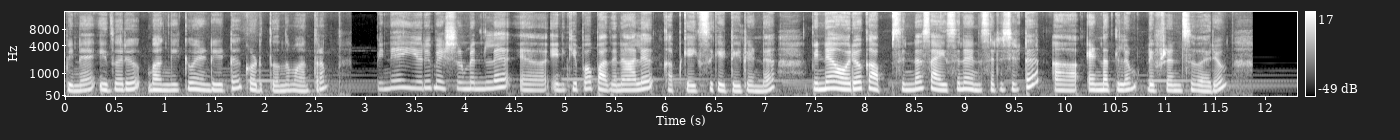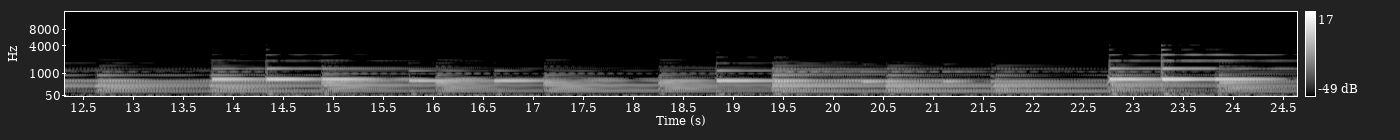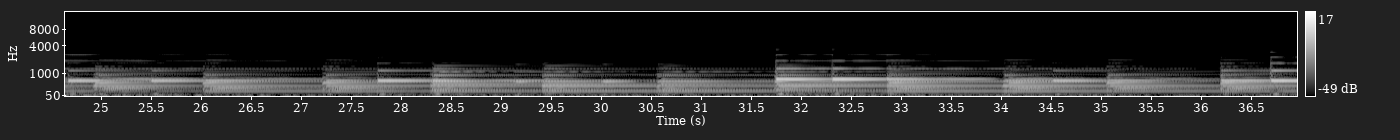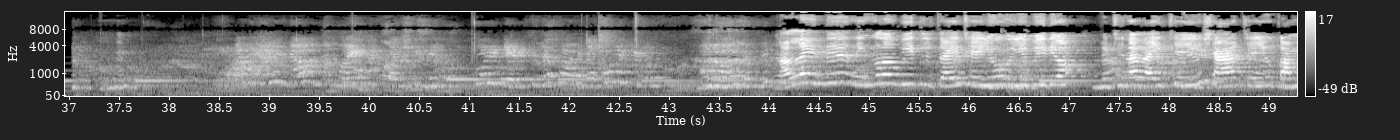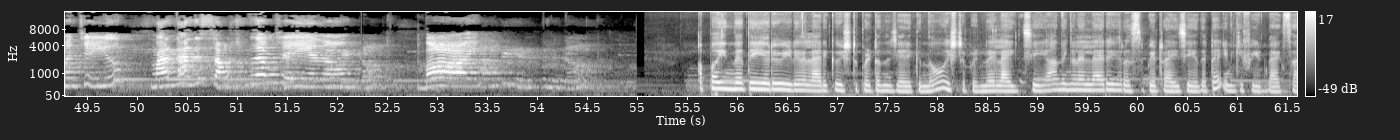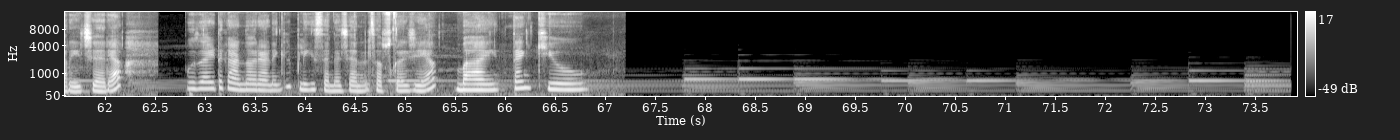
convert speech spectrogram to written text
പിന്നെ ഇതൊരു ഭംഗിക്ക് വേണ്ടിയിട്ട് കൊടുത്തെന്ന് മാത്രം പിന്നെ ഈ ഒരു മെഷർമെന്റിൽ എനിക്കിപ്പോൾ പതിനാല് കപ്പ് കേക്ക്സ് കിട്ടിയിട്ടുണ്ട്. പിന്നെ ഓരോ കപ്സിന്റെ സൈസിനനുസരിച്ചിട്ട് എണ്ണത്തിലും ഡിഫറൻസ് വരും. അപ്പോൾ ഇന്നത്തെ ഈ ഒരു വീഡിയോ എല്ലാവർക്കും ഇഷ്ടപ്പെട്ടെന്ന് വിചാരിക്കുന്നു. ഇഷ്ടപ്പെട്ടെങ്കിൽ ലൈക്ക് ചെയ്യുക. നിങ്ങളെല്ലാവരും ഈ റെസിപ്പി ട്രൈ ചെയ്തിട്ട് എനിക്ക് ഫീഡ്ബാക്ക്സ് അറിയിച്ചു തരിക. പുതുതായിട്ട് കാണുന്നവരാണെങ്കിൽ പ്ലീസ് എന്റെ ചാനൽ സബ്സ്ക്രൈബ് ചെയ്യുക. Bye thank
